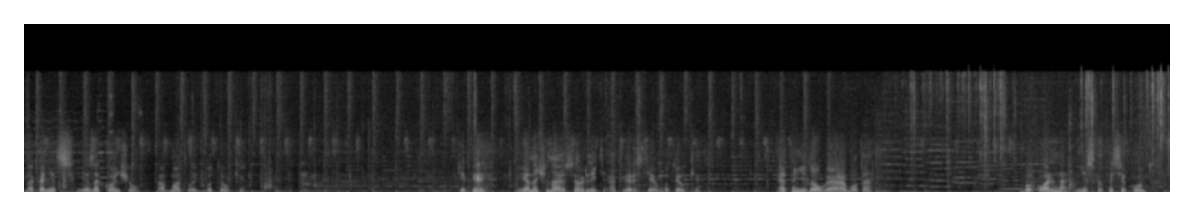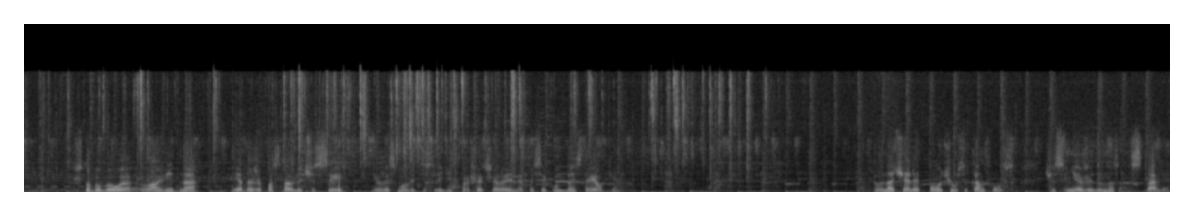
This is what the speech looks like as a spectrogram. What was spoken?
Наконец я закончил обматывать бутылки. Теперь я начинаю сверлить отверстие в бутылке. Это недолгая работа. Буквально несколько секунд. Чтобы было вам видно, я даже поставлю часы, и вы сможете следить прошедшее время по секундной стрелке. Вначале получился конфуз, часы неожиданно стали.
